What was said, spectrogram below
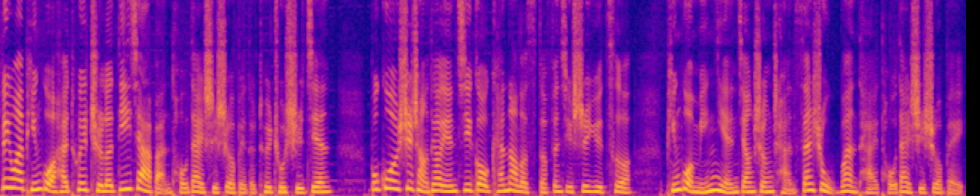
另外，苹果还推迟了低价版头戴式设备的推出时间。不过，市场调研机构 Canalys 的分析师预测，苹果明年将生产三十五万台头戴式设备，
